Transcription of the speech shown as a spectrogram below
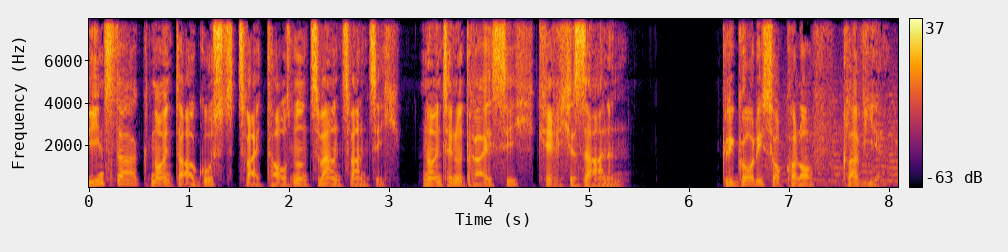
Dienstag, 9. August 2022, 19.30 Uhr, Kirche Sahnen. Grigori Sokolov, Klavier.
